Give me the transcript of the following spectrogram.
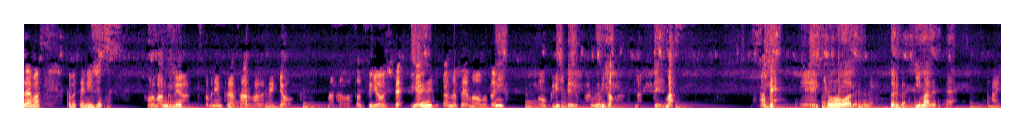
ざいます。亀仙人です。この番組は、勤め人プラスアルファが提供、または卒業して、余裕時間のテーマをもとにお送りしている番組となっています。さて、えー今日はですね、というか今ですね、はい、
